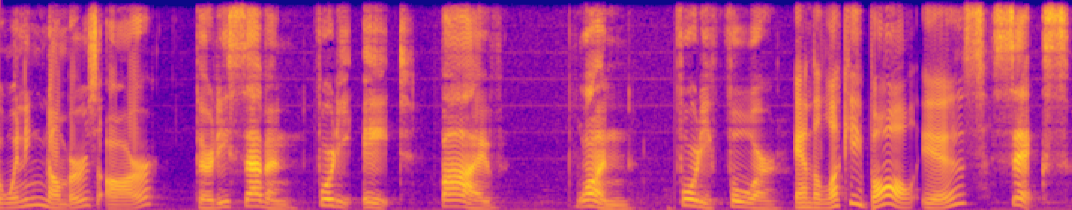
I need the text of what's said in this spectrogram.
The winning numbers are 37, 48, 5, 1, 44, and the lucky ball is 6.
